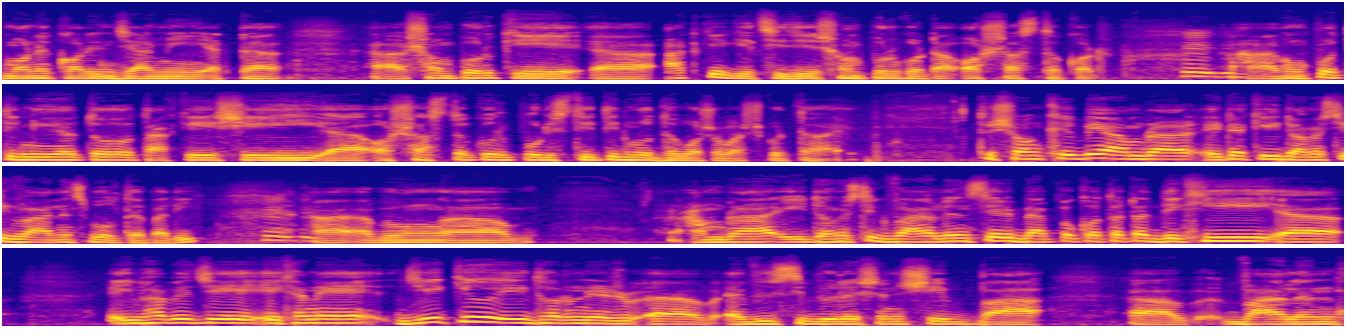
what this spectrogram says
মনে করেন যে আমি একটা সম্পর্কে আটকে গেছি যে সম্পর্কটা অস্বাস্থ্যকর। এবং প্রতিনিয়ত তাকে সেই অস্বাস্থ্যকর পরিস্থিতির মধ্যে বসবাস করতে হয়। তো সংক্ষেপে আমরা এটাকেই ডোমেস্টিক ভায়োলেন্স বলতে পারি। এবং আমরা এই ডোমেস্টিক ভায়োলেন্সের ব্যাপকতাটা দেখি আহ, এইভাবে যে এখানে যে কেউ এই ধরনের অ্যাবিউসিভ রিলেশনশিপ বা ভায়োলেন্স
